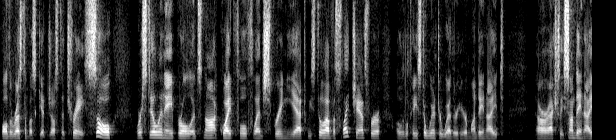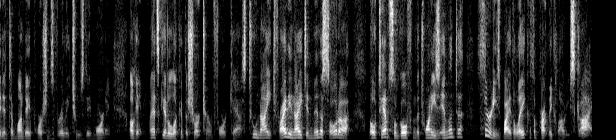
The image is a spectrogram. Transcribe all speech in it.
while the rest of us get just a trace. So we're still in April. It's not quite full-fledged spring yet. We still have a slight chance for a little taste of winter weather here Monday night, or actually Sunday night into Monday portions of early Tuesday morning. Okay, let's get a look at the short-term forecast. Tonight, Friday night in Minnesota, low temps will go from the 20s inland to 30s by the lake with a partly cloudy sky.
